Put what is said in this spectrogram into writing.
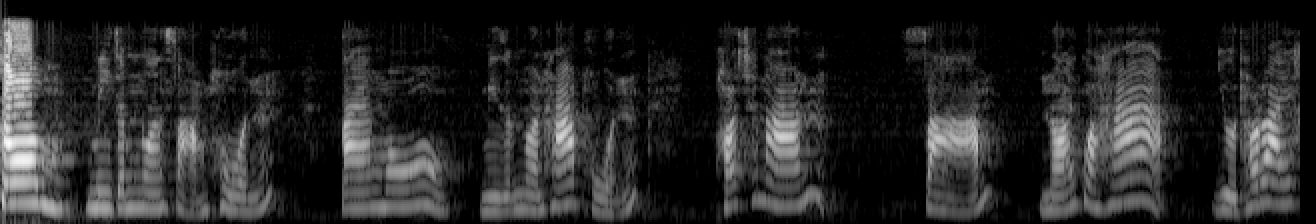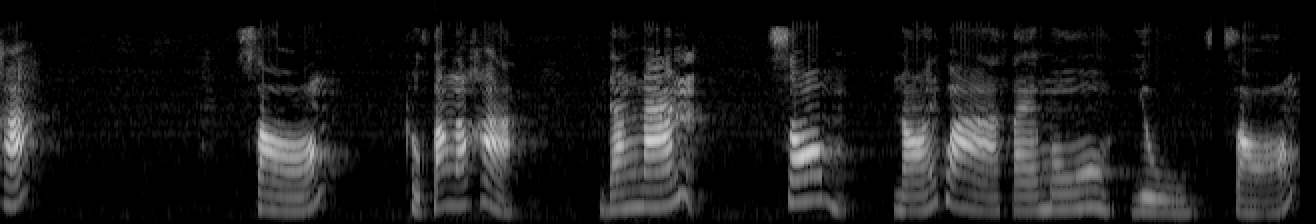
ส้มมีจำนวน 3 ผล แตงโม มีจำนวน 5 ผล เพราะฉะนั้น 3 น้อยกว่า 5 อยู่เท่าไรคะ 2 ถูกต้องแล้วค่ะ ดังนั้น ส้ม น้อยกว่าแตงโมอยู่2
